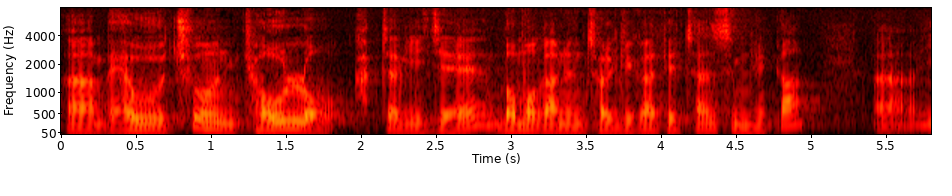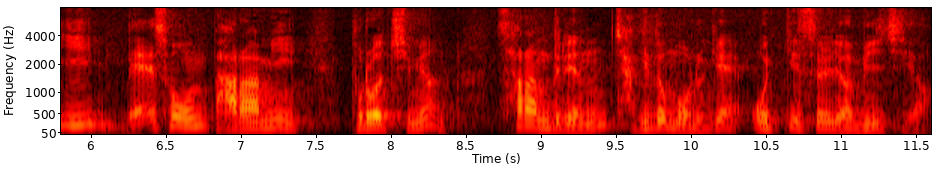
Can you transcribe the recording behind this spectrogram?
아, 매우 추운 겨울로 갑자기 이제 넘어가는 절기가 됐지 않습니까? 아, 이 매서운 바람이 불어치면 사람들은 자기도 모르게 옷깃을 여미지요.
